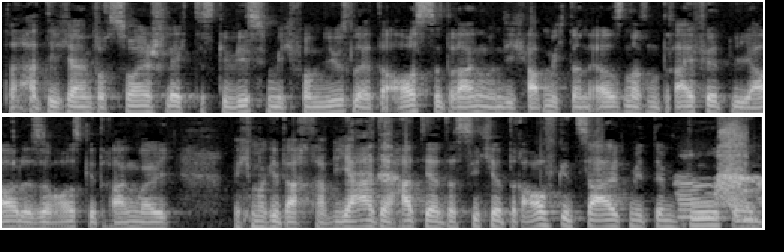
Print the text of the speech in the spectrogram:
Dann hatte ich einfach so ein schlechtes Gewissen, mich vom Newsletter auszutragen und ich habe mich dann erst nach einem Dreivierteljahr oder so ausgetragen, weil ich, weil ich mir gedacht habe, ja, der hat ja das sicher draufgezahlt mit dem Buch. Und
